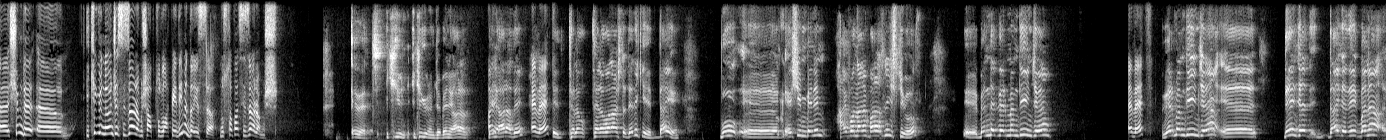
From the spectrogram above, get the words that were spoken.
Ee, şimdi e, iki gün önce sizi aramış Abdullah Bey değil mi dayısı? Mustafa sizi aramış. Evet. iki gün, iki gün önce beni ara, Beni aradı. Evet. E, tele- telefon açtı. Dedi ki dayı bu e, eşim benim hayvanların parasını istiyor. E, ben de vermem deyince Evet. vermem deyince e, deyince dayı dedi bana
